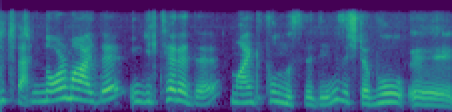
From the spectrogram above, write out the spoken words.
Lütfen. Şimdi normalde İngiltere'de mindfulness dediğimiz işte bu e,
